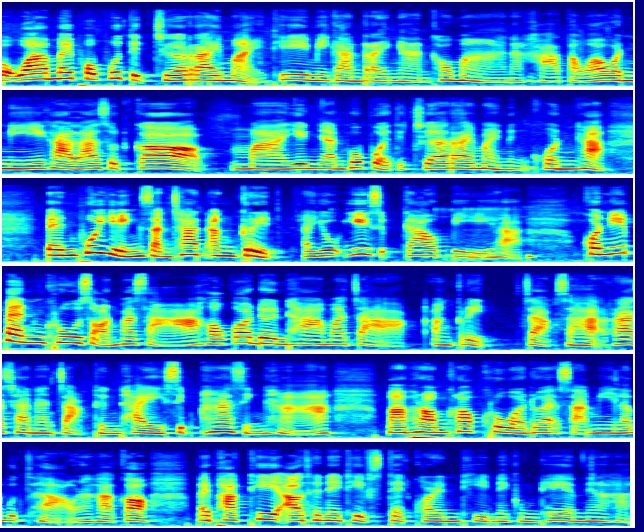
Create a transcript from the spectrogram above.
บอกว่าไม่พบผู้ติดเชื้อรายใหม่ที่มีการรายงานเข้ามานะคะ แต่ว่าวันนี้ค่ะ ล่าสุดก็มายืนยันผู้ป่วยติดเชื้อรายใหม่หนึ่งคนค่ะ เป็นผู้หญิงสัญชาติอังกฤษอายุ 29 ปีค่ะ คนนี้เป็นครูสอนภาษาเขาก็เดินทางมาจากอังกฤษ จากสหราชอาณาจักรถึงไทย 15 สิงหา มาพร้อมครอบครัวด้วยสามีและบุตรสาวนะคะ ก็ไปพักที่ Alternative State Quarantine ในกรุงเทพเนี่ยแหละค่ะ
